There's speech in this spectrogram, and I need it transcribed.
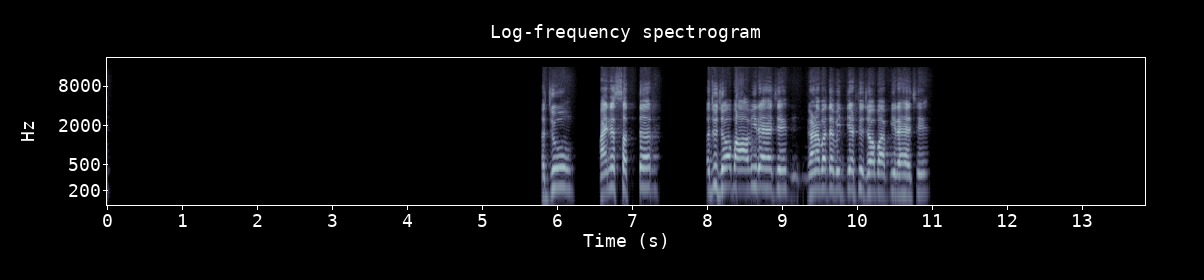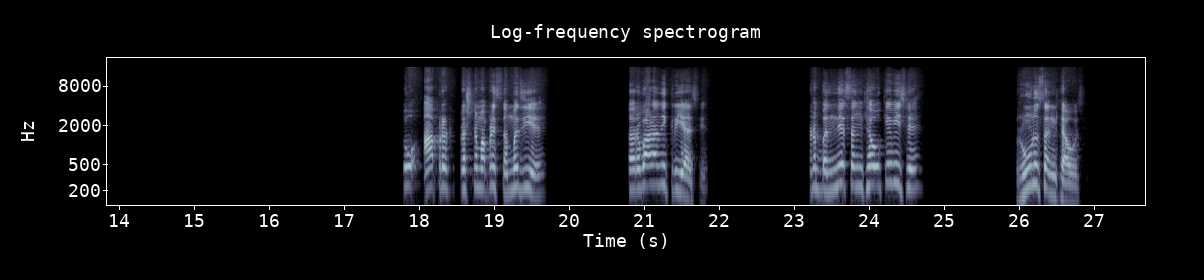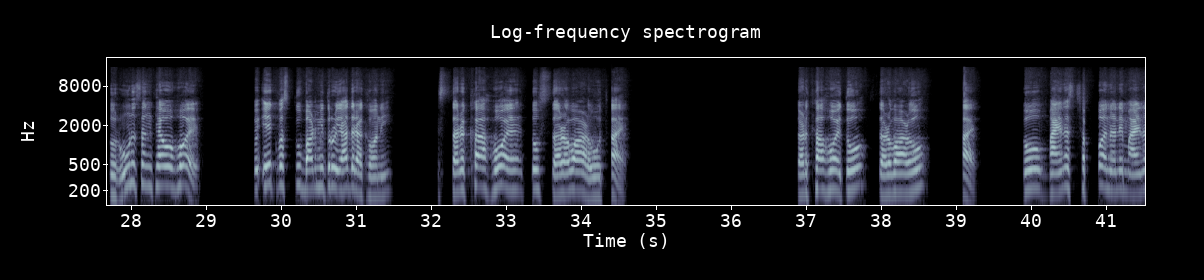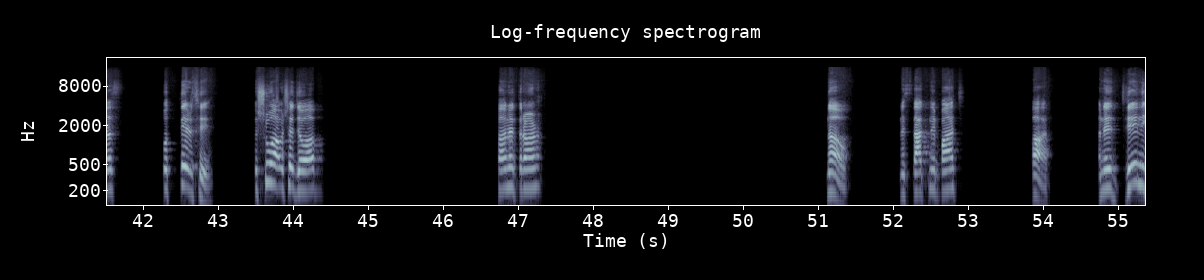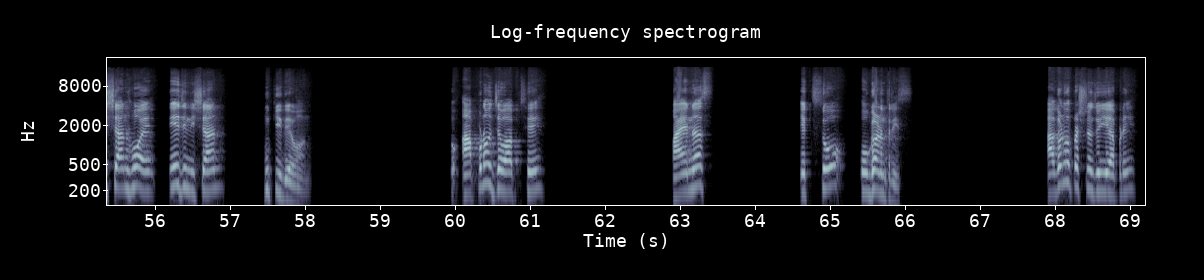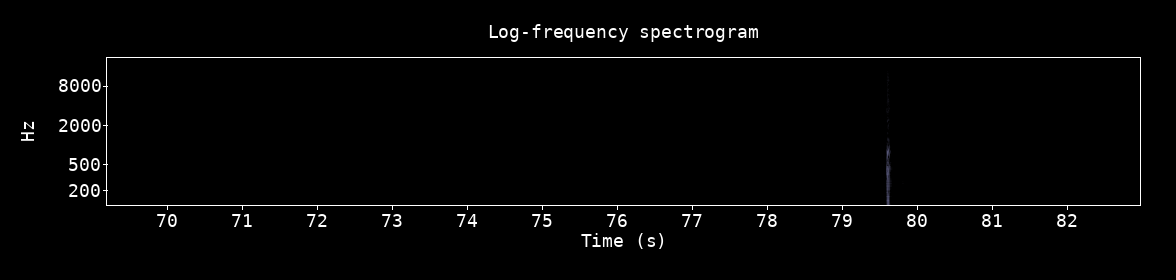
હજુ માઇનસ સત્તર, હજુ જવાબ આવી રહ્યા છે. ઘણા બધા વિદ્યાર્થીઓ જવાબ આપી રહ્યા છે. તો આ પ્રશ્નમાં આપણે સમજીએ, સરવાળાની ક્રિયા છે. પણ બંને સંખ્યાઓ કેવી છે? ઋણ સંખ્યાઓ છે. તો ઋણ સંખ્યાઓ હોય, તો એક વસ્તુ બાળ મિત્રો યાદ રાખવાની સરખા હોય તો સરવાળો થાય. સરખા હોય તો સરવાળો થાય. તો માઇનસ છપ્પન અને માઇનસ તોતેર છે. તો શું આવશે જવાબ? છ ને ત્રણ નવ અને સાત ને પાંચ, બાર. અને જે નિશાન હોય તે જ નિશાન મૂકી દેવાનું. તો આપણો જવાબ છે માઇનસ એકસો ઓગણત્રીસ. આગળનો પ્રશ્ન જોઈએ આપણે.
